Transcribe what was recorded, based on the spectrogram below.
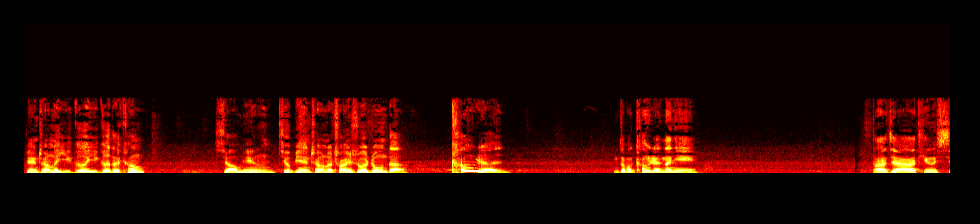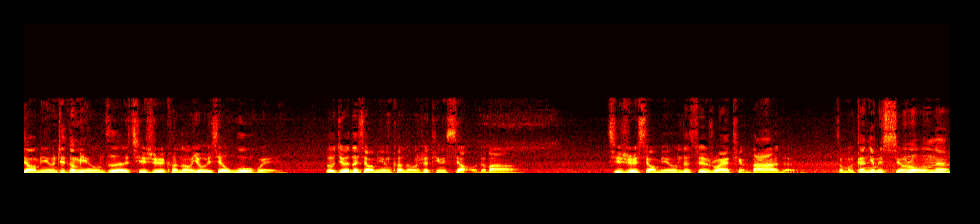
变成了一个一个的坑，小明就变成了传说中的坑人。你怎么坑人呢？你？大家听小明这个名字，其实可能有一些误会，都觉得小明可能是挺小的吧？其实小明的岁数还挺大的，怎么跟你们形容呢？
